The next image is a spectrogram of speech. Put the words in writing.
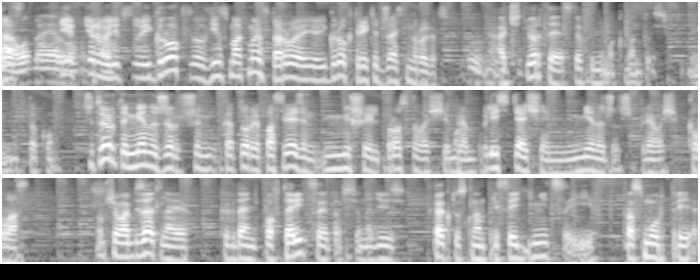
Да, вот, наверное. Первое лицо игрок, Винс Макмен, второй игрок, третий Джастин Робертс. А четвертое Стефани Макмен, то есть именно в таком. Четвертый менеджер, который по связям Мишель, просто вообще прям блестящая менеджерша, прям вообще класс. В общем, обязательно когда-нибудь повторится это все, надеюсь. Кактус к нам присоединится и в просмотре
